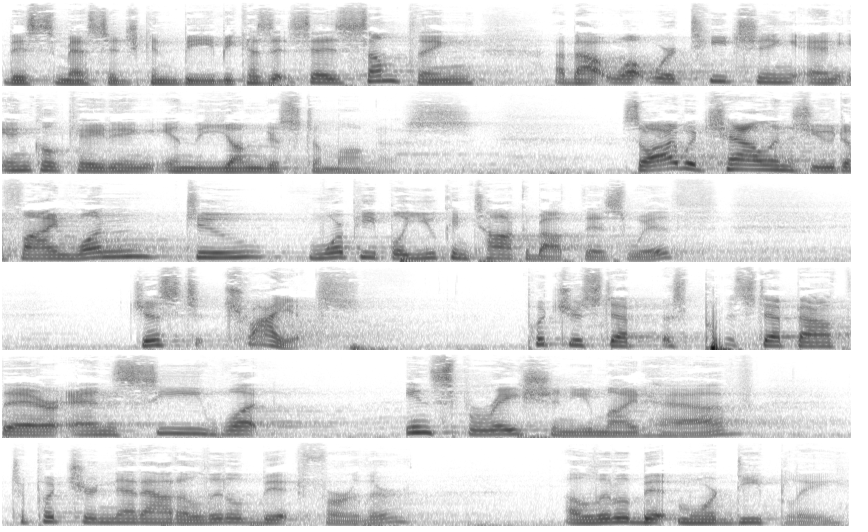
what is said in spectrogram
this message can be because it says something about what we're teaching and inculcating in the youngest among us. So I would challenge you to find one, two more people you can talk about this with. Just try it. Put your step put a step out there and see what inspiration you might have to put your net out a little bit further, a little bit more deeply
